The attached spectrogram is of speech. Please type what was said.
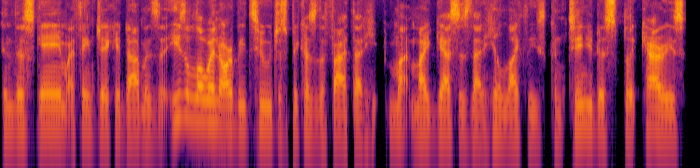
in this game. I think J.K. Dobbins, he's a low end RB2 just because of the fact that he, my, my guess is that he'll likely continue to split carries.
